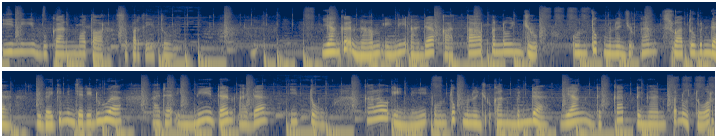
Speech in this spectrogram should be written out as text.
Ini bukan motor. Seperti itu. Yang keenam, ini ada kata penunjuk untuk menunjukkan suatu benda. Dibagi menjadi dua, ada ini dan ada itu. Kalau ini untuk menunjukkan benda yang dekat dengan penutur,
